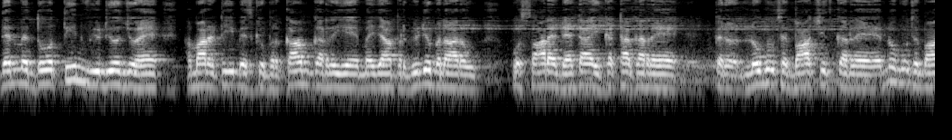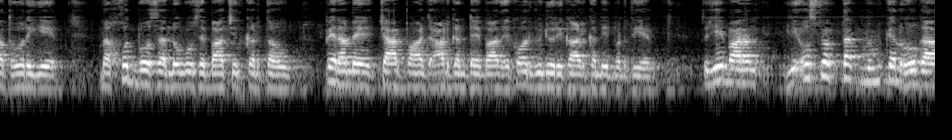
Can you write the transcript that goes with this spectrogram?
दिन में दो तीन वीडियो जो है हमारी टीम इसके ऊपर काम कर रही है। मैं जहाँ पर वीडियो बना रहा हूँ वो सारे डाटा इकट्ठा कर रहे हैं। फिर लोगों से बातचीत कर रहे हैं, लोगों से बात हो रही है। मैं खुद बहुत सारे लोगों से बातचीत करता हूँ, फिर हमें चार, पाँच, आठ घंटे बाद एक और वीडियो रिकॉर्ड करनी पड़ती है। तो ये बहरहाल, ये उस वक्त तक मुमकिन होगा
